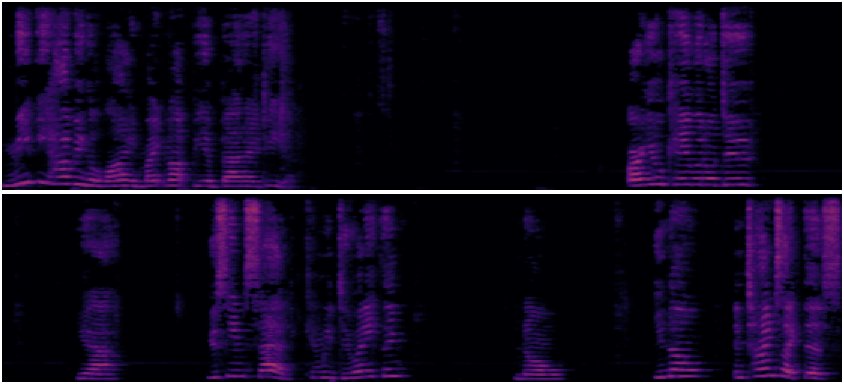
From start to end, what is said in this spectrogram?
Maybe having a lion might not be a bad idea. Are you okay, little dude? Yeah. You seem sad. Can we do anything? No. You know, in times like this,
